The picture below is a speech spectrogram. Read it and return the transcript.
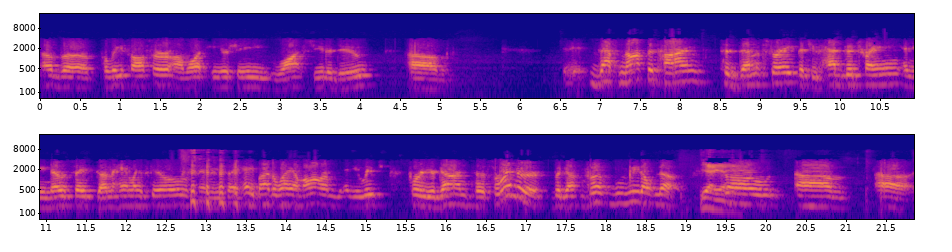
of the police officer on what he or she wants you to do. Um, that's not the time to demonstrate that you've had good training and you know safe gun handling skills and you say, hey, by the way, I'm armed, and you reach for your gun to surrender the gun, but we don't know. Yeah, yeah. So, um, uh,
